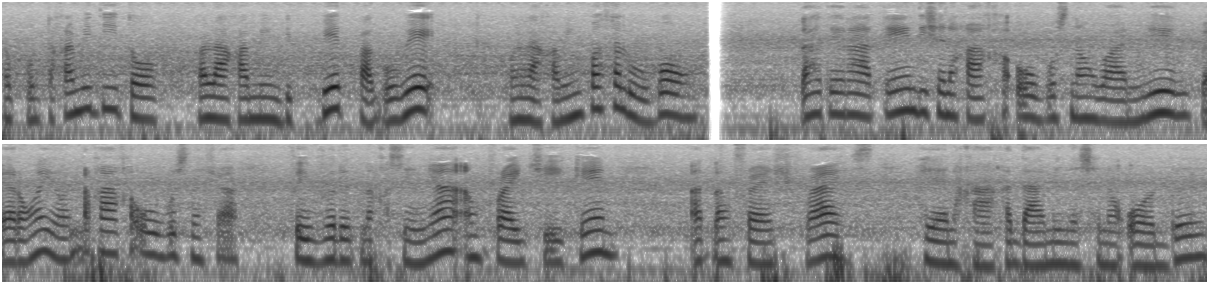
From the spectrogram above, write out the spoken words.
nagpunta kami dito, wala kaming bitbit pag uwi, wala kaming pasalubong. Dati-rati hindi siya nakakaubos ng one meal, pero ngayon nakakaubos na siya. Favorite na kasi niya ang fried chicken at ang french fries, kaya nakakadami na siya ng order.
